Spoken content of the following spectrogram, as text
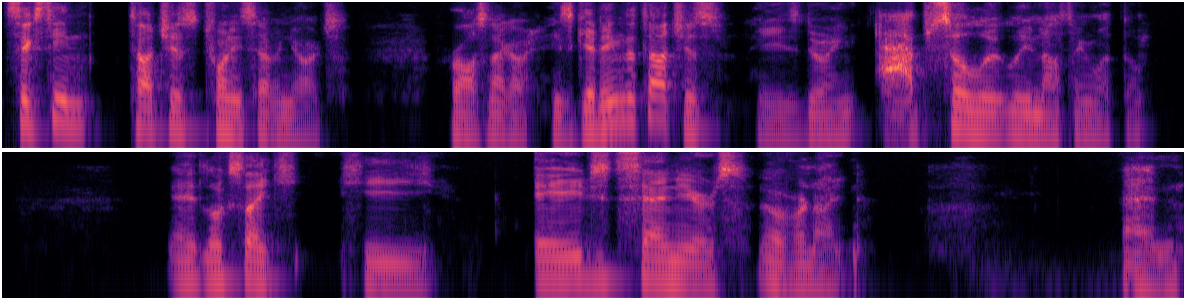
16 touches, 27 yards for Austin Ekeler. He's getting the touches. He's doing absolutely nothing with them. It looks like he aged 10 years overnight. And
